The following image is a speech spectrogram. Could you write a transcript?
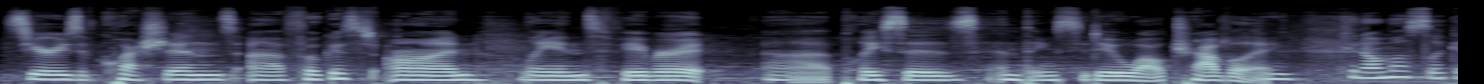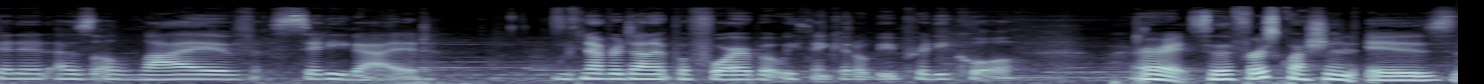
series of questions uh, focused on Lane's favorite uh, places and things to do while traveling. You can almost look at it as a live city guide. We've never done it before, but we think it'll be pretty cool. All right, so the first question is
